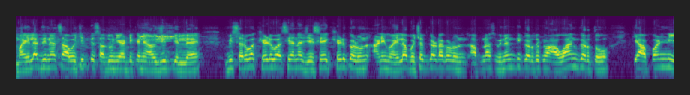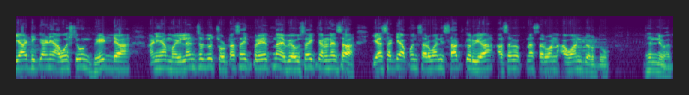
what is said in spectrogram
महिला दिनाचं औचित्य साधून या ठिकाणी आयोजित केलेलं आहे. मी सर्व खेडवासियांना जे सी आय खेडकडून आणि महिला बचत गटाकडून आपणास विनंती करतो किंवा आवाहन करतो की आपण या ठिकाणी अवश्य येऊन भेट द्या आणि ह्या महिलांचा जो छोटासा एक प्रयत्न आहे व्यवसाय करण्याचा यासाठी आपण सर्वांनी साथ करूया असं मी आपणा सर्वांना आवाहन करतो. धन्यवाद.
